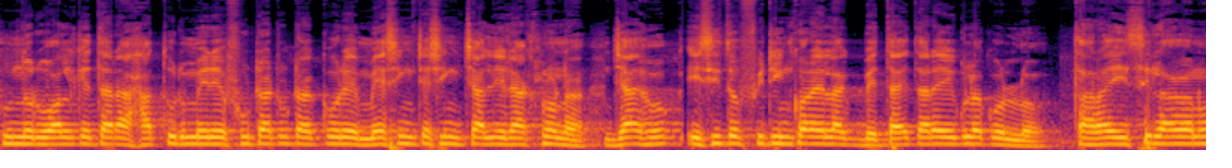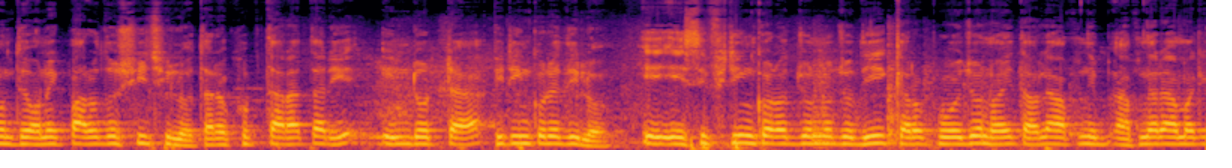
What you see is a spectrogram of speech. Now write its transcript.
সুন্দর ওয়ালকে তারা হাতুর মেরে ফুটা টুটা করে মেশিং টেশিং চালিয়ে রাখল না। যাই হোক, এসি তো ফিটিং করাই লাগবে, তাই তারা এগুলো করল। তারা এসি লাগানোতে অনেক পারদর্শী ছিল, তারা খুব তাড়াতাড়ি ইনডোরটা ফিটিং করে দিল। এই এসি ফিটিং করার জন্য যদি কারও প্রয়োজন হয়, তাহলে আপনি, আপনারা আমাকে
